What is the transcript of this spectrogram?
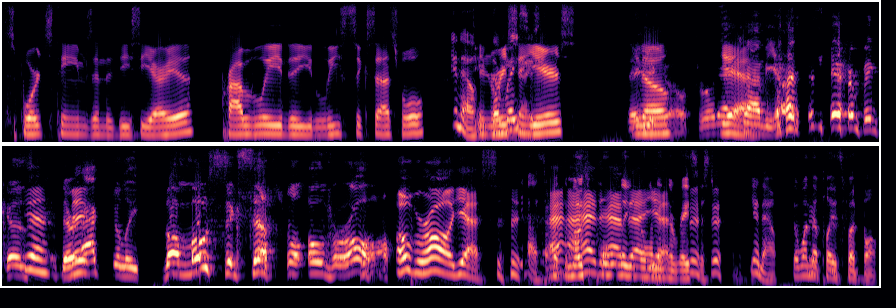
sports teams in the DC area, probably the least successful You know, in recent racist- years. There You you, know? go. Throw that Yeah. caveat in there because Yeah, they're they- actually the most successful overall. overall, yes, Yes, but I- the I most had to have poorly that, run yeah. and the racist one. You know, the one that plays football.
